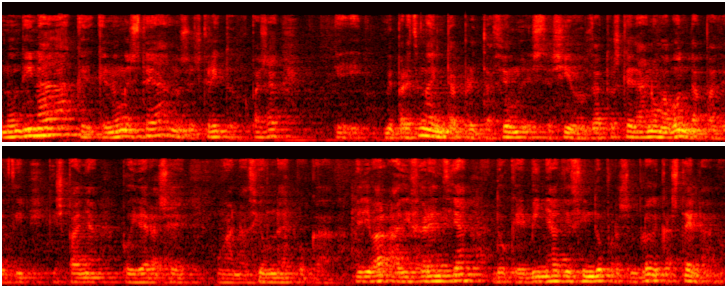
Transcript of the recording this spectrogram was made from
non di nada que, que non estea nos escritos. O que pasa que me parece unha interpretación excesiva. Os datos que dan non abondan para decir que España poidera ser unha nación na época medieval, a diferencia do que viña dicindo, por exemplo, de Castela. No?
